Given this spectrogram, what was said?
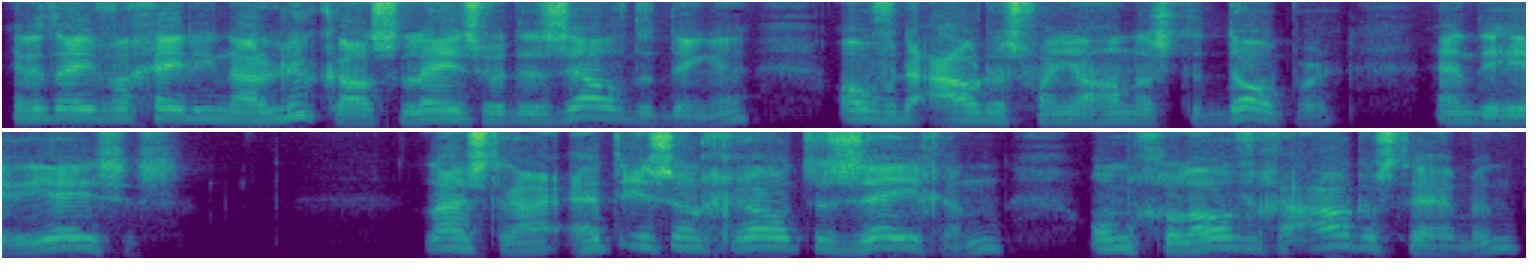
In het evangelie naar Lucas lezen we dezelfde dingen over de ouders van Johannes de Doper en de Heer Jezus. Luisteraar, het is een grote zegen om gelovige ouders te hebben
